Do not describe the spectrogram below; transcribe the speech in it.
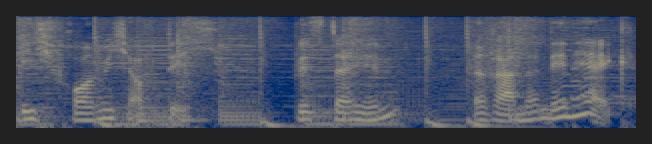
Ich freue mich auf dich. Bis dahin, ran an den Hack.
